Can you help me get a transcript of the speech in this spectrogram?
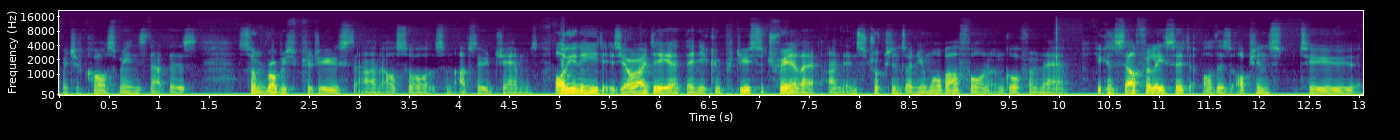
which of course means that there's some rubbish produced and also some absolute gems. All you need is your idea, then you can produce a trailer and instructions on your mobile phone and go from there. You can self-release it or there's options to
